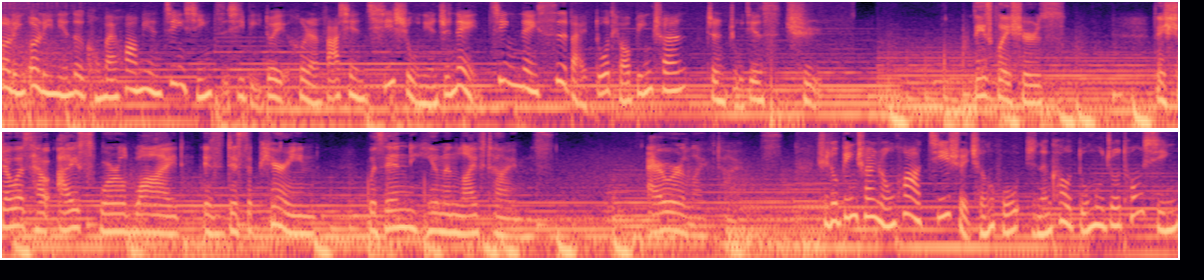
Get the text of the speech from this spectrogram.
二零二零年的空白画面进行仔细比对，赫然发现七十五年之内，境内四百多条冰川正逐渐死去。These glaciers, they show us how ice worldwide is disappearing within human lifetimes, our lifetimes. 许多冰川融化，积水成湖，只能靠独木舟通行。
